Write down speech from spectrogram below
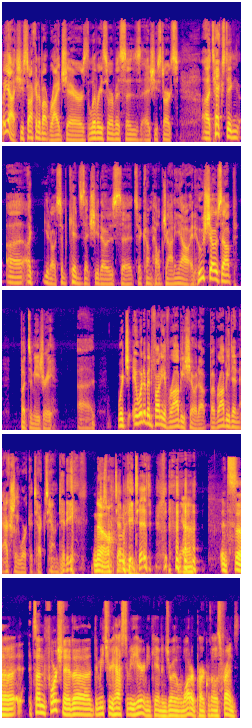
But yeah, she's talking about ride shares, delivery services as she starts uh, texting, uh, uh, you know, some kids that she knows to, to come help Johnny out. And who shows up but Dimitri? Uh, which it would have been funny if Robbie showed up, but Robbie didn't actually work at Techtown, did he? No. he did. yeah. It's uh it's unfortunate uh Dimitri has to be here and he can't enjoy the water park with all his friends.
